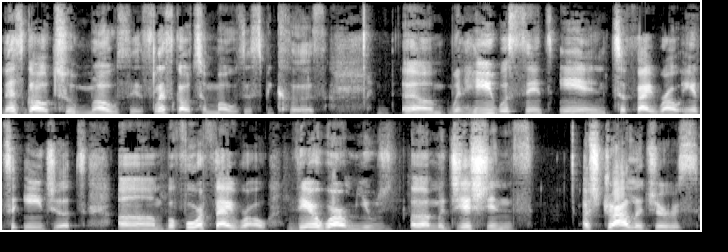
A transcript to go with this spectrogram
Let's go to Moses. Let's go to Moses because um, when he was sent in to Pharaoh, into Egypt, um, before Pharaoh, there were mu- uh, magicians, astrologers,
